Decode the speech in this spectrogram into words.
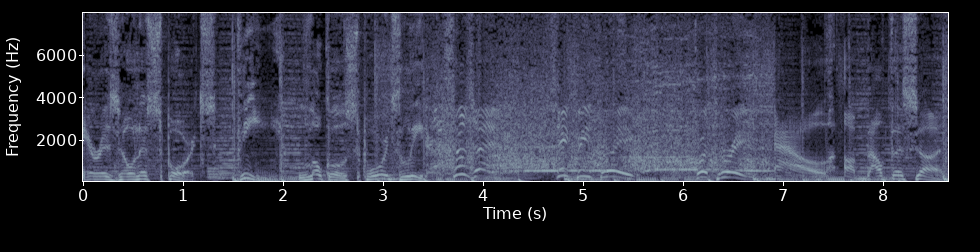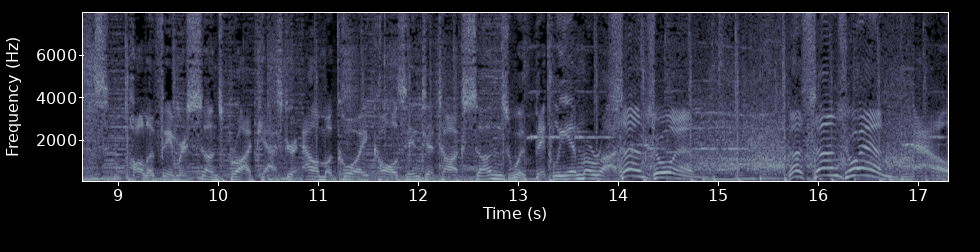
Arizona Sports, the local sports leader. Suzanne, CP3 for three. Al about the Suns. Hall of Famer Suns broadcaster Al McCoy calls in to talk Suns with Bickley and Marotta. Suns win. The Suns win. Al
